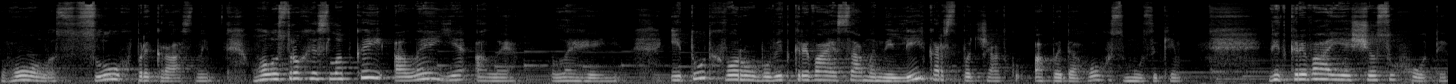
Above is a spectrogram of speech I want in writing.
Голос, слух прекрасний. Голос трохи слабкий, але є але легені. І тут хворобу відкриває саме не лікар спочатку, а педагог з музики. Відкриває, що сухоти.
